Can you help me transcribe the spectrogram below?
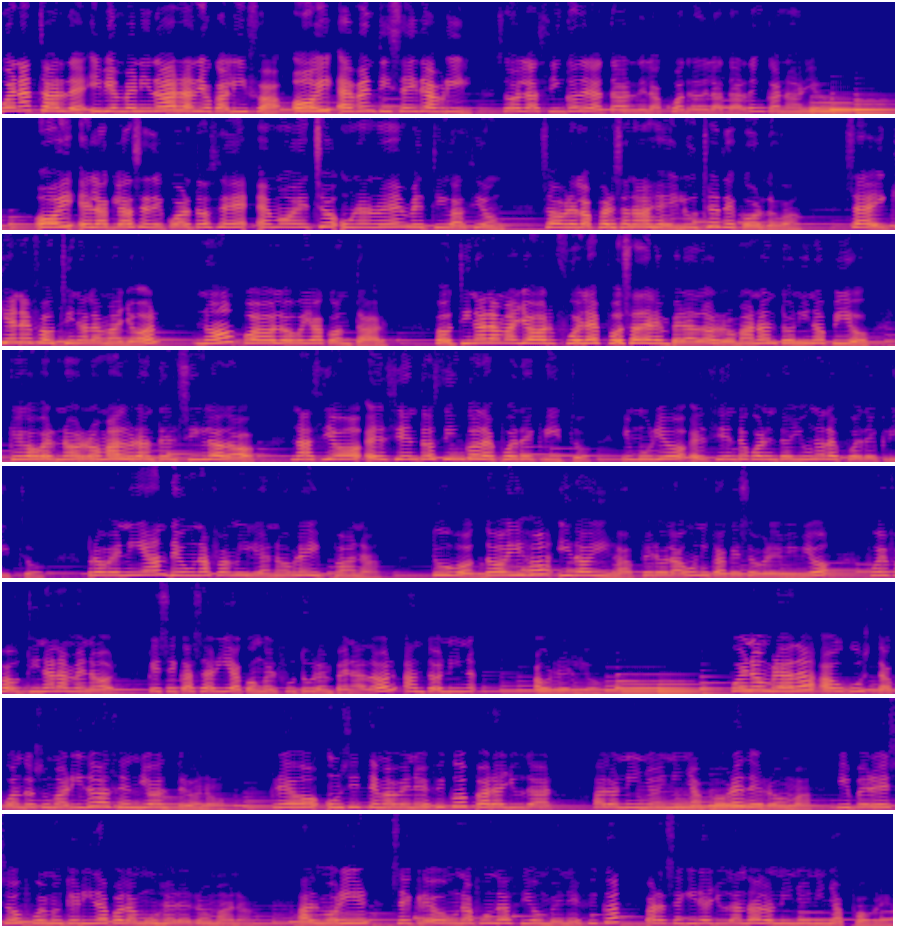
Buenas tardes y bienvenidos a Radio Califa. Hoy es 26 de abril, son las 5 de la tarde, las 4 de la tarde en Canarias. Hoy en la clase de cuarto C hemos hecho una nueva investigación sobre los personajes ilustres de Córdoba. ¿Sabéis quién es Faustina la Mayor? No, pues os lo voy a contar. Faustina la Mayor fue la esposa del emperador romano Antonino Pío, que gobernó Roma durante el siglo II. Nació el 105 después de Cristo y murió el 141 después de Cristo. Provenían de una familia noble hispana. Tuvo dos hijos y dos hijas, pero la única que sobrevivió fue Faustina la Menor, que se casaría con el futuro emperador Antonino Aurelio. Fue nombrada Augusta cuando su marido ascendió al trono. Creó un sistema benéfico para ayudar a los niños y niñas pobres de Roma y por eso fue muy querida por las mujeres romanas. Al morir se creó una fundación benéfica para seguir ayudando a los niños y niñas pobres.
